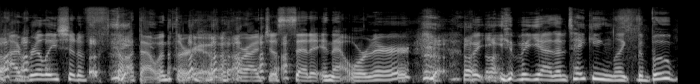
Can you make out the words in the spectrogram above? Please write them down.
I really should have thought that one through before I just said it in that order. But but yeah, I'm taking like the boob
